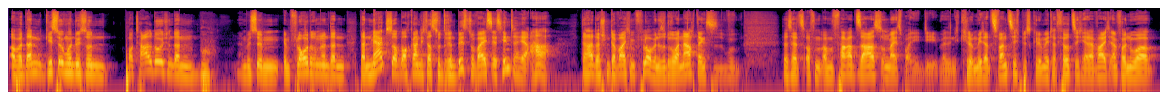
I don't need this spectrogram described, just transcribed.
Aber dann gehst du irgendwann durch so ein Portal durch und dann, dann bist du im, im Flow drin und dann, dann merkst du aber auch gar nicht, dass du drin bist. Du weißt erst hinterher, ah, da, da, da war ich im Flow. Wenn du so drüber nachdenkst, dass jetzt auf dem, auf dem Fahrrad saß und meinst, boah, die, die, weiß ich nicht, Kilometer 20 bis Kilometer 40, ja, da war ich einfach nur,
